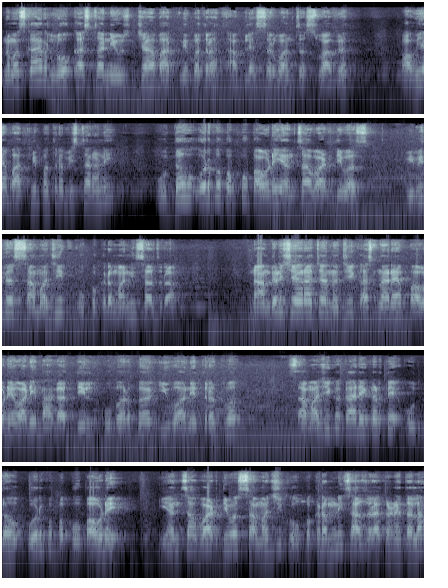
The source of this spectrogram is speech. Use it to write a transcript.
नमस्कार लोक आस्था न्यूजच्या बातमीपत्रात आपल्या सर्वांचं स्वागत. पाहूया बातमीपत्र विस्ताराने. उद्धव उर्फ पप्पू पावडे यांचा वाढदिवस. विविध सामाजिक उपक्रमांनी साजरा. नांदेड शहराच्या नजीक असणाऱ्या पावडेवाडी भागातील उभरतं युवा नेतृत्व. सामाजिक कार्यकर्ते उद्धव उर्फ पप्पू पावडे यांचा वाढदिवस सामाजिक उपक्रमांनी साजरा करण्यात आला.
